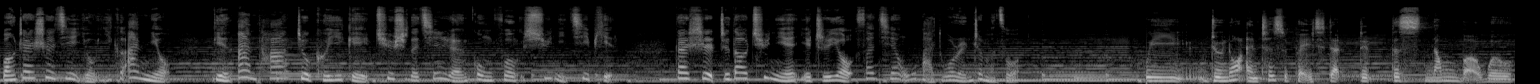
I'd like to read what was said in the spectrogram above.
网站设计有一个按钮，点按它就可以给去世的亲人供奉虚拟祭品。但是直到去年，也只有三千五百多人这么做。We do not anticipate that this number will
